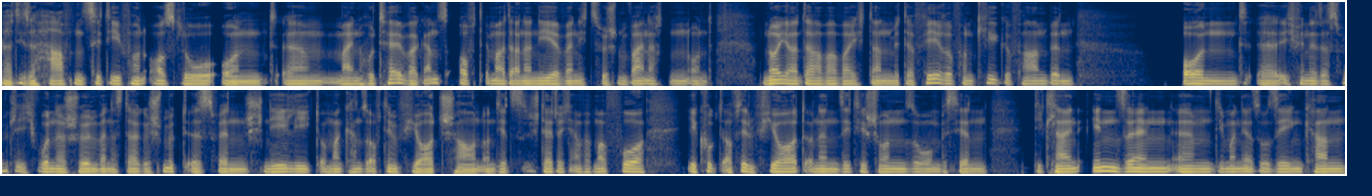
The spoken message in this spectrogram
ja, diese Hafen City von Oslo und ähm, mein Hotel war ganz oft immer da in der Nähe, wenn ich zwischen Weihnachten und Neujahr da war, weil ich dann mit der Fähre von Kiel gefahren bin. Und äh, ich finde das wirklich wunderschön, wenn es da geschmückt ist, wenn Schnee liegt und man kann so auf den Fjord schauen. Und jetzt stellt euch einfach mal vor, ihr guckt auf den Fjord und dann seht ihr schon so ein bisschen die kleinen Inseln, ähm, die man ja so sehen kann.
